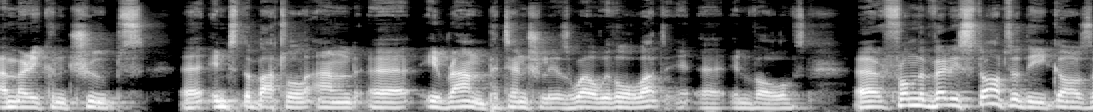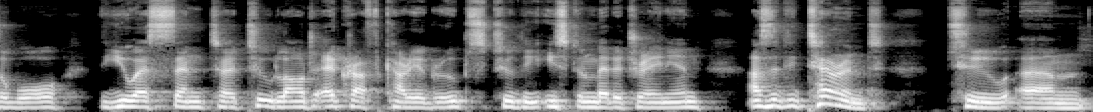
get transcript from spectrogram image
American troops uh, into the battle and uh, Iran potentially as well, with all that uh, involves. Uh, from the very start of the Gaza war, the US sent uh, two large aircraft carrier groups to the eastern Mediterranean as a deterrent to um,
